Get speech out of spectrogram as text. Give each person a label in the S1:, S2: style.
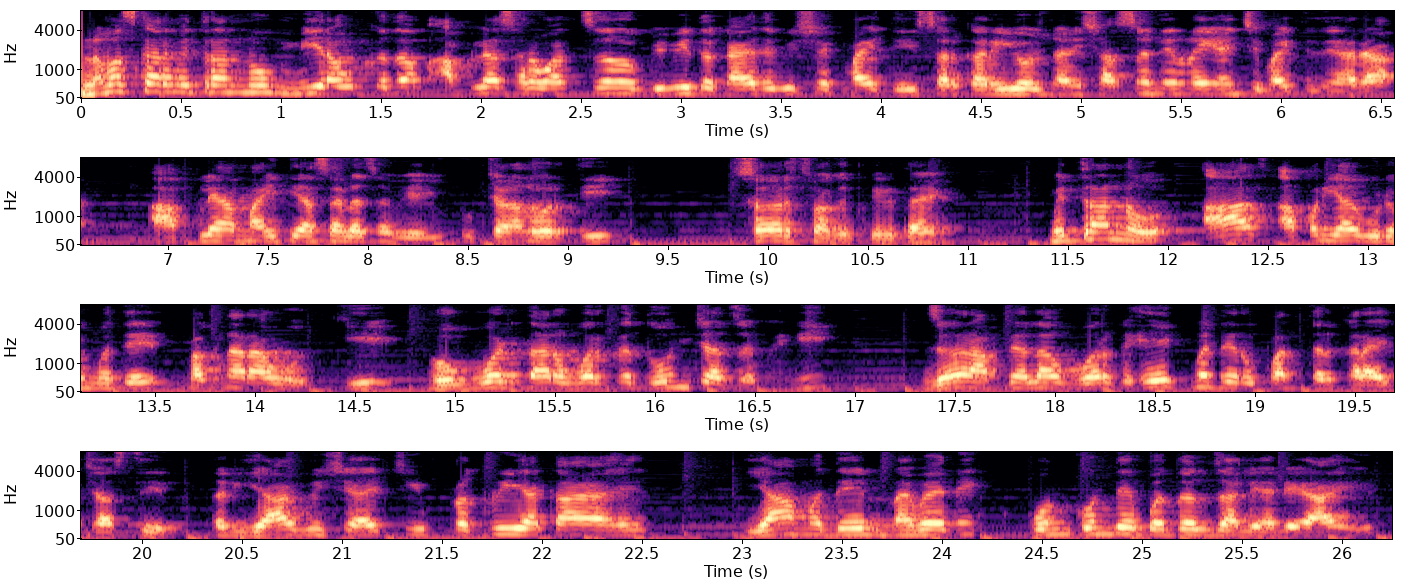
S1: नमस्कार मित्रांनो मी राहुल कदम. आपल्या सर्वांचं विविध कायदेविषयक माहिती सरकारी योजना आणि शासन निर्णय यांची माहिती देणाऱ्या आपल्या माहिती असायलाच हवी युट्यूब चॅनलवरती सर स्वागत करीत आहे. मित्रांनो आज आपण या व्हिडिओमध्ये बघणार आहोत की भोगवटदार वर्ग दोनच्या जमिनी जर आपल्याला वर्ग एक मध्ये रूपांतर करायचे असतील तर या विषयाची प्रक्रिया काय आहे? यामध्ये नव्याने कोणकोणते बदल झालेले आहेत?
